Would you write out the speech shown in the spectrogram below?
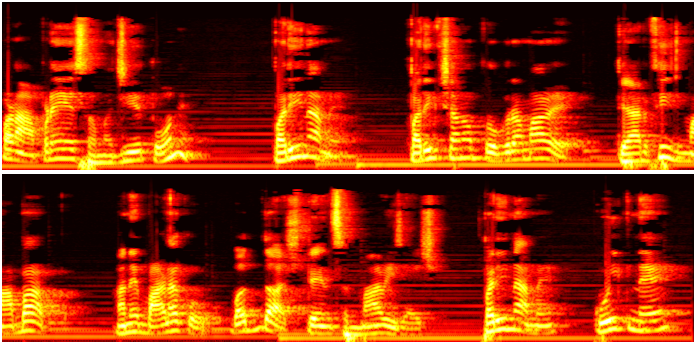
પણ આપણે એ સમજીએ તો ને. પરિણામે પરીક્ષાનો પ્રોગ્રામ આવે ત્યારથી જ મા બાપ અને બાળકો બધા જ ટેન્શનમાં આવી જાય છે. પરિણામે કોઈકને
